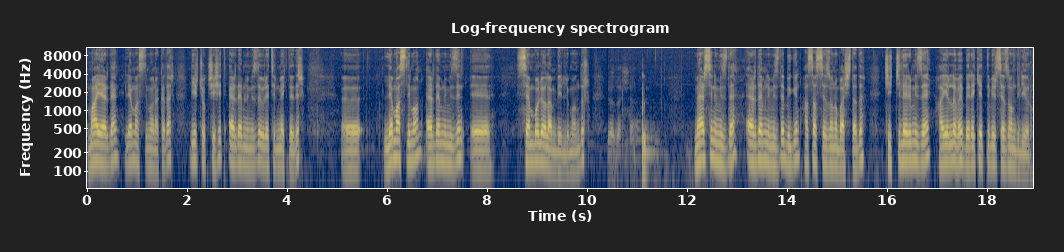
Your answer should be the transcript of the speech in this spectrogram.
Mayer'den Lemas limona kadar birçok çeşit Erdemli'mizde üretilmektedir. Ee, Lemas limon Erdemli'mizin e, sembolü olan bir limondur. Mersin'imizde, Erdemli'mizde bugün hasat sezonu başladı. Çiftçilerimize hayırlı ve bereketli bir sezon diliyorum.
